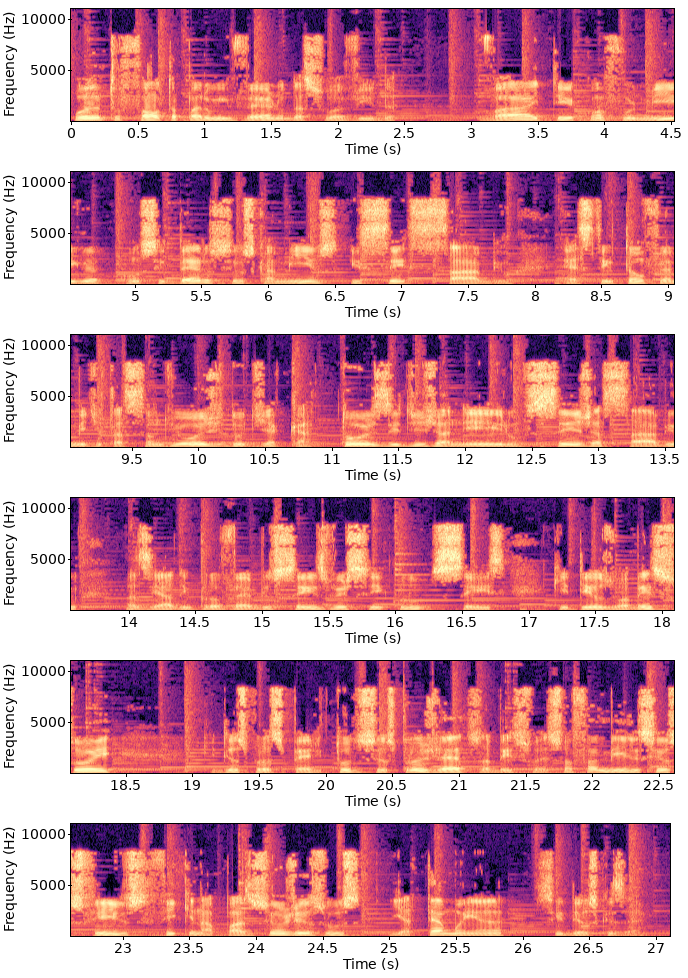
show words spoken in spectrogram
Quanto falta para o inverno da sua vida? Vai ter com a formiga, considere os seus caminhos e ser sábio. Esta então foi a meditação de hoje, do dia 14 de janeiro. Seja sábio, baseado em Provérbios 6, versículo 6. Que Deus o abençoe, que Deus prospere todos os seus projetos, abençoe sua família, seus filhos. Fique na paz do Senhor Jesus e até amanhã, se Deus quiser.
